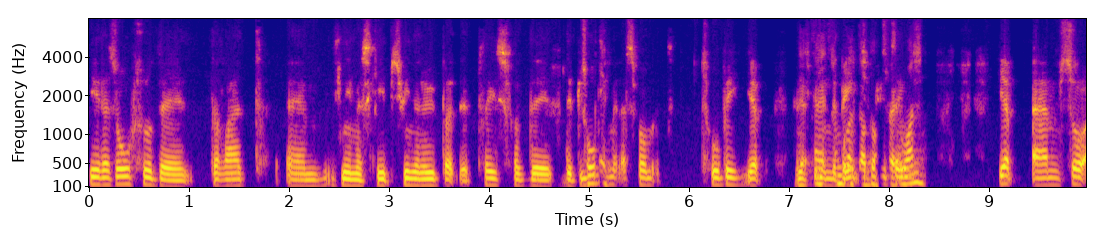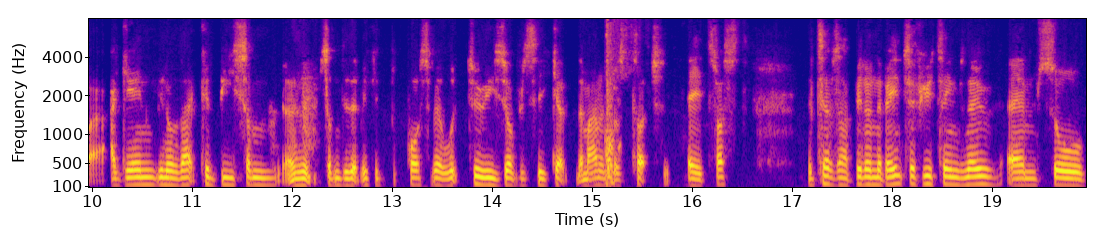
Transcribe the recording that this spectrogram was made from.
Yeah, there's also the the lad. Um, his name escapes me now, but that plays for the the B team at this moment. Toby. Yep. Yeah, the bench Yep. Um. So again, you know, that could be some uh, somebody that we could possibly look to. He's obviously got the manager's touch uh, trust in terms of been on the bench a few times now. Um. So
